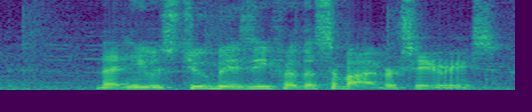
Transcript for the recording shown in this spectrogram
that he was too busy for the Survivor Series.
